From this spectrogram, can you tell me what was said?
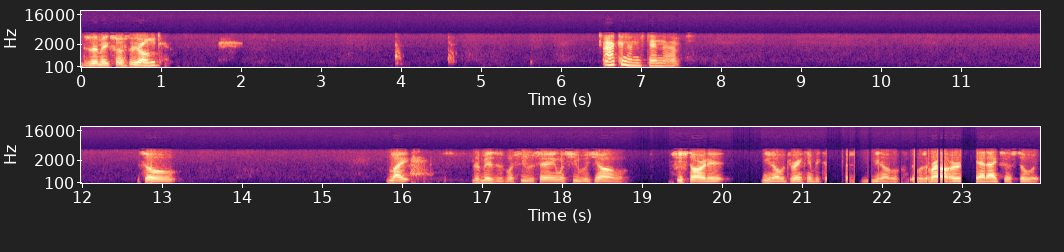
Does that make sense Agreed. to y'all? I can understand that. So, like the Mrs. when she was saying when she was young, she started, you know, drinking because you know it was around her, she had access to it.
